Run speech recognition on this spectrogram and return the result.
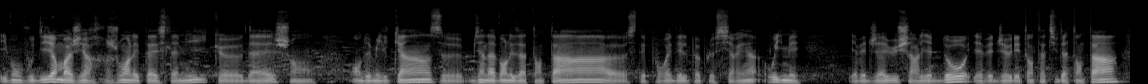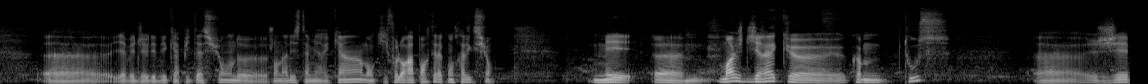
ils vont vous dire, moi j'ai rejoint l'État islamique, Daesh en, en 2015, bien avant les attentats, c'était pour aider le peuple syrien. Oui, mais il y avait déjà eu Charlie Hebdo, il y avait déjà eu des tentatives d'attentats, il y avait déjà eu des décapitations de journalistes américains, donc il faut leur apporter la contradiction. Mais moi je dirais que, comme tous, j'ai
